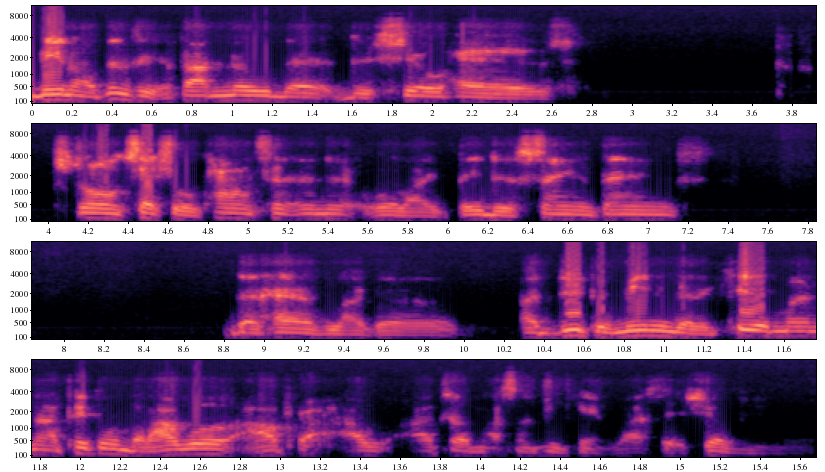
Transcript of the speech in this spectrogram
being authentic, if I know that the show has strong sexual content in it, or like they just saying things that have like a a deeper meaning that a kid might not pick on, but I will. I'll I'll, I'll tell my son he can't watch that show anymore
